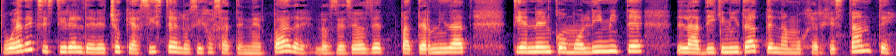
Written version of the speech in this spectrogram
puede existir el derecho que asiste a los hijos a tener padre. Los deseos de paternidad tienen como límite la dignidad de la mujer gestante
